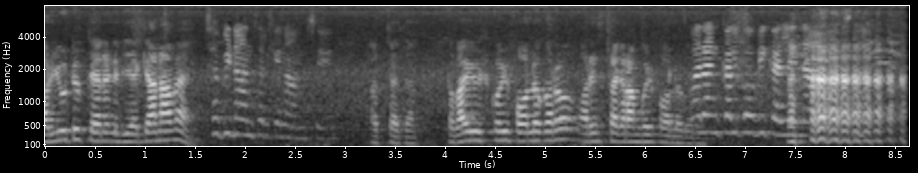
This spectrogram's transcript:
और यूट्यूब चैनल भी है। क्या नाम है? छवि डांसर के नाम से। अच्छा अच्छा। तो भाई उसको भी फॉलो करो और इंस्टाग्राम को भी फॉलो करो। और अंकल को भी कर लेना।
